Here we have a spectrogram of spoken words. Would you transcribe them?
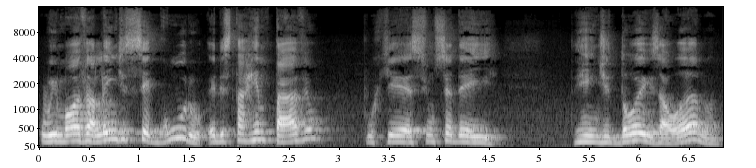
o imóvel, além de seguro, ele está rentável, porque se um CDI rende 2 ao ano,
